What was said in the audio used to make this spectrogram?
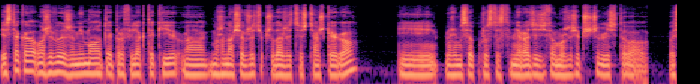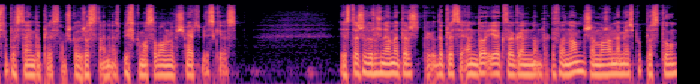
Jest taka możliwość, że mimo tej profilaktyki e, może nam się w życiu przydarzyć coś ciężkiego i możemy sobie po prostu z tym nie radzić i to może się przyczynić do właśnie powstania depresji, na przykład rozstania z bliską osobą lub śmierć bliskiej osoby. Jest też, wyróżniamy też depresję endo i egzogenną, tak zwaną, że możemy mieć po prostu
